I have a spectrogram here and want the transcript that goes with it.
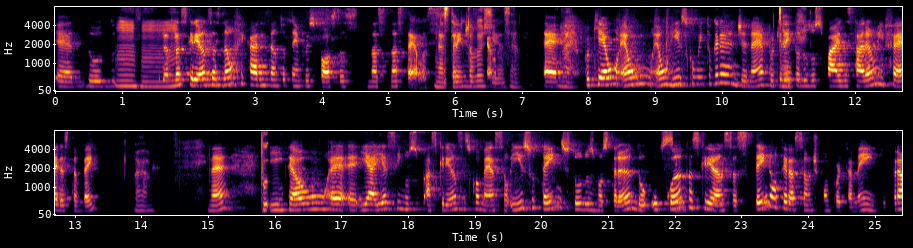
é, do, do, Uhum. para as crianças não ficarem tanto tempo expostas nas, nas telas. Nas frente às telas. tecnologias, é. É, É. porque é um, é, um, é um risco muito grande, né? Porque É. todos os pais estarão em férias também, É. né? Então, é, é, e aí assim, os- as crianças começam, e isso tem estudos mostrando o Sim. quanto as crianças têm alteração de comportamento para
